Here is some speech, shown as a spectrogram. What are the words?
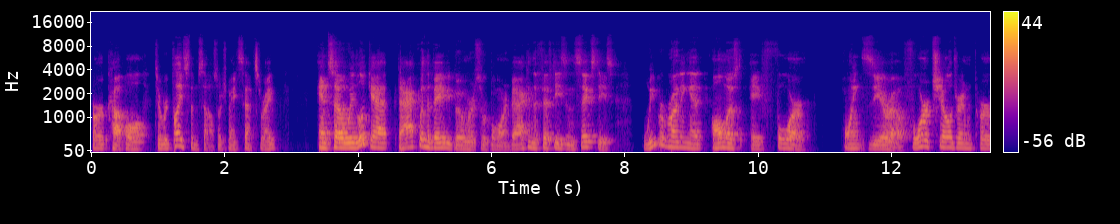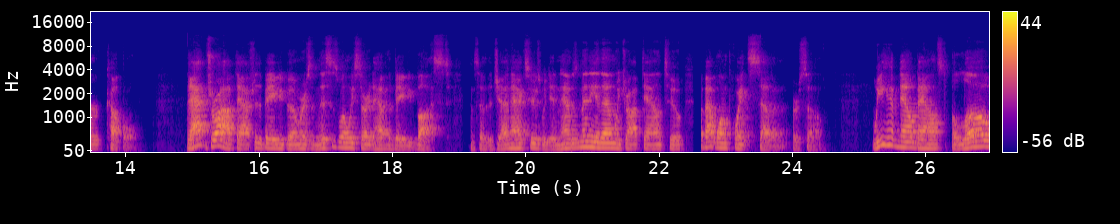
per couple to replace themselves, which makes sense, right? And so we look at back when the baby boomers were born, back in the 50s and 60s, we were running at almost a 4.0, four children per couple. That dropped after the baby boomers, and this is when we started to have the baby bust. And so the Gen Xers, we didn't have as many of them. We dropped down to about 1.7 or so. We have now bounced below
